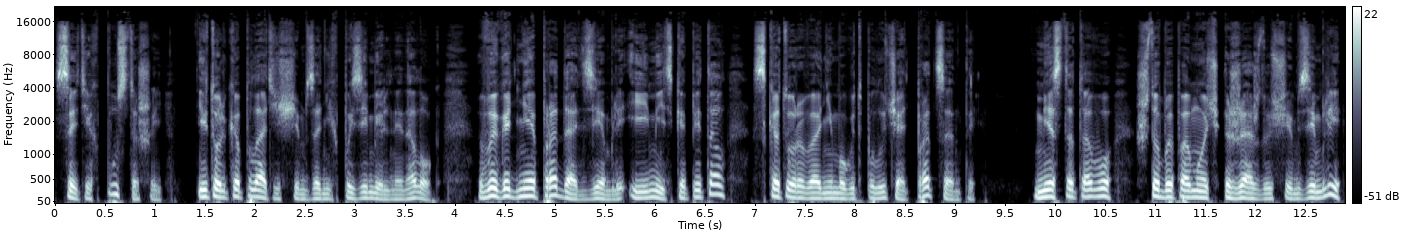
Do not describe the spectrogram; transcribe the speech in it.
с этих пустошей – и только платящим за них поземельный налог выгоднее продать земли и иметь капитал, с которого они могут получать проценты. Вместо того, чтобы помочь жаждущим земли,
